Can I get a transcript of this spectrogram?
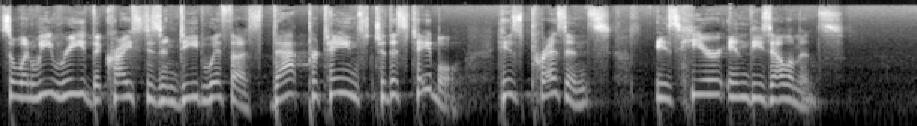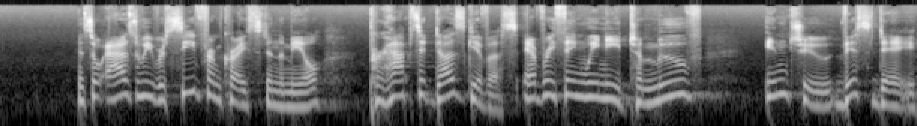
So when we read that Christ is indeed with us, that pertains to this table. His presence is here in these elements. And so as we receive from Christ in the meal, perhaps it does give us everything we need to move into this day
